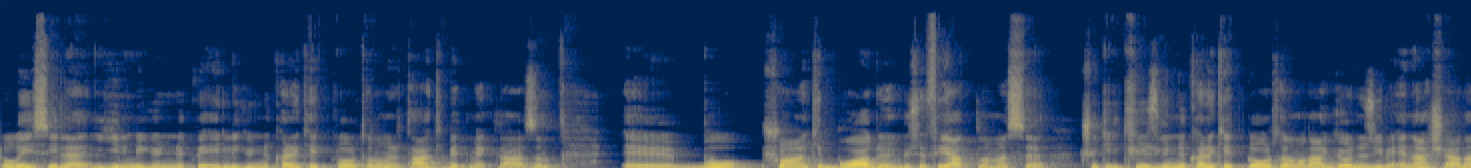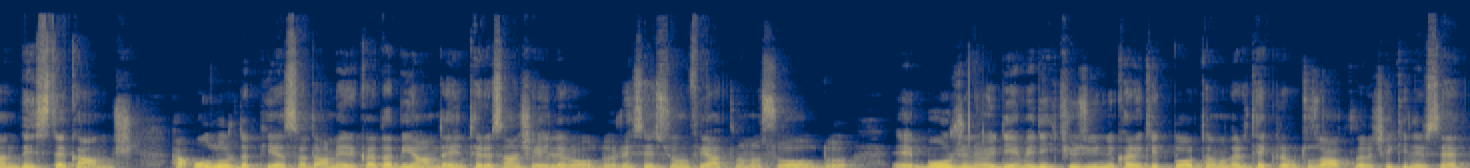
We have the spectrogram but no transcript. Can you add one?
dolayısıyla 20 günlük ve 50 günlük hareketli ortalamaları takip etmek lazım. E, bu şu anki boğa döngüsü fiyatlaması. Çünkü 200 günlük hareketli ortalamadan gördüğünüz gibi en aşağıdan destek almış. Ha olur da piyasada Amerika'da bir anda enteresan şeyler oldu. Resesyon fiyatlaması oldu. E, borcunu ödeyemedi. 200 günlük hareketli ortalamaları tekrar 36'lara çekilirse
